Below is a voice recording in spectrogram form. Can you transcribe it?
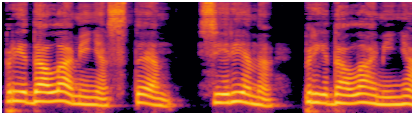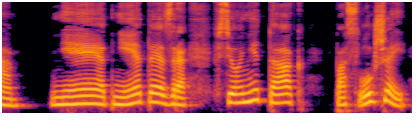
предала меня, Стэн. Сирена предала меня. «Нет, нет, Эзра, все не так. Послушай».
